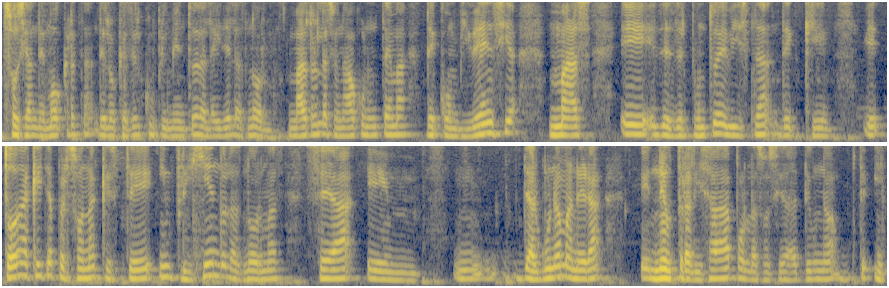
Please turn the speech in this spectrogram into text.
socialdemócrata de lo que es el cumplimiento de la ley de las normas, más relacionado con un tema de convivencia, más eh, desde el punto de vista de que eh, toda aquella persona que esté infringiendo las normas sea eh, de alguna manera neutralizada por la sociedad de una de,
